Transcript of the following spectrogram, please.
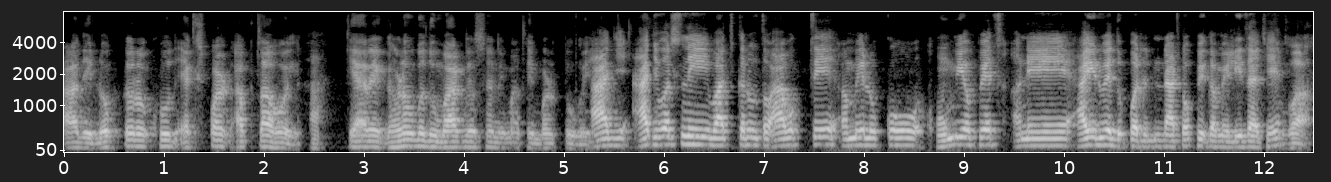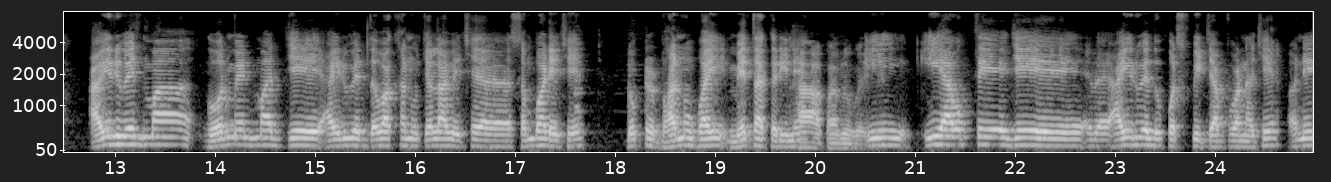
આ જે ડોક્ટરો ખુદ એક્સપર્ટ આપતા હોય. ત્યારે ઘણું બધું માર્ગદર્શન એમાંથી મળતું હોય. આજ આજ વર્ષની વાત કરું તો આ વખતે અમે લોકો હોમિયોપેથ અને આયુર્વેદ ઉપરના ટોપિક અમે લીધા છે. વાહ. આયુર્વેદમાં ગવર્મેન્ટમાં જે આયુર્વેદ દવાખાનું ચલાવે છે સંભાળે છે ડોક્ટર ભાનુભાઈ મહેતા કરીને એ ઈ આ વખતે જે આયુર્વેદ ઉપર સ્પીચ આપવાના છે અને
